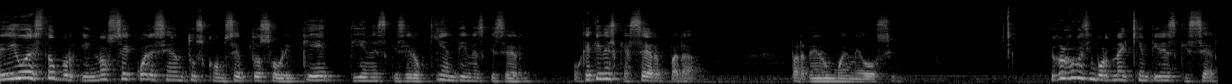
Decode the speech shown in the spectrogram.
te digo esto porque no sé cuáles sean tus conceptos sobre qué tienes que ser o quién tienes que ser o qué tienes que hacer para, para tener un buen negocio. Yo creo que más importante es quién tienes que ser.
